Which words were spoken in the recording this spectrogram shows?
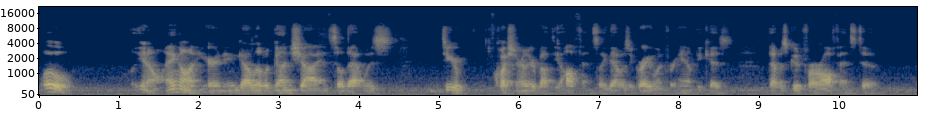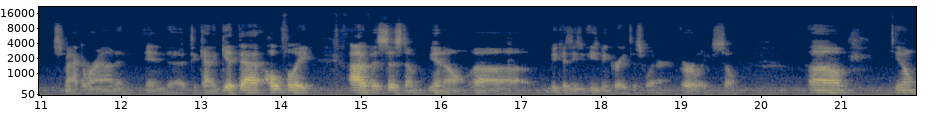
whoa, you know, hang on here, and he got a little gun shy, and so that was to your question earlier about the offense. Like that was a great one for him because that was good for our offense to smack him around and and uh, to kind of get that hopefully out of his system, you know, uh, because he's he's been great this winter early. So, um, you know,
